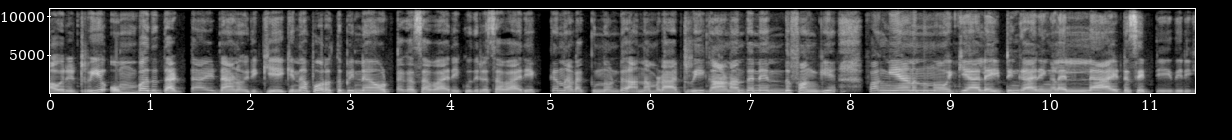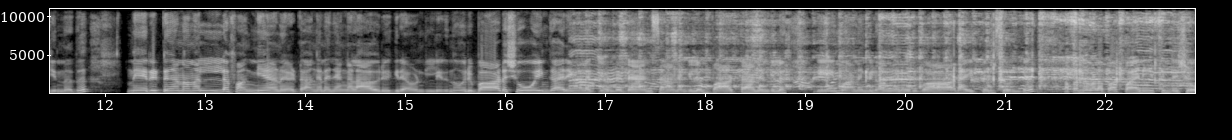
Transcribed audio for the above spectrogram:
ആ ഒരു ട്രീ. ഒമ്പത് തട്ടായിട്ടാണ് ഒരുക്കിയേക്കുന്നത്. പുറത്ത് പിന്നെ ഒട്ടക സവാരി കുതിര സവാരി ഒക്കെ നടക്കുന്നുണ്ട്. നമ്മുടെ ആ ട്രീ കാണാൻ തന്നെ എന്ത് ഭംഗി ഭംഗിയാണെന്ന് നോക്കിയാൽ ലൈറ്റും കാര്യങ്ങളെല്ലാം ആയിട്ട് സെറ്റ് ചെയ്തിരിക്കുന്നത്. നേരിട്ട് കാണാൻ നല്ല ഭംഗിയാണ് കേട്ടോ. അങ്ങനെ ഞങ്ങൾ ആ ഒരു ഗ്രൗണ്ടിലിരുന്ന് ഒരുപാട് ഷോയും കാര്യങ്ങളൊക്കെ ഉണ്ട്. ഡാൻസ് ആണെങ്കിലും പാട്ടാണെങ്കിലും ഗെയിം ആണെങ്കിലും അങ്ങനെ ഒരുപാട് ഐറ്റംസ് ഉണ്ട്. അപ്പം നമ്മളെ പപ്പാനീസിന്റെ ഷോ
